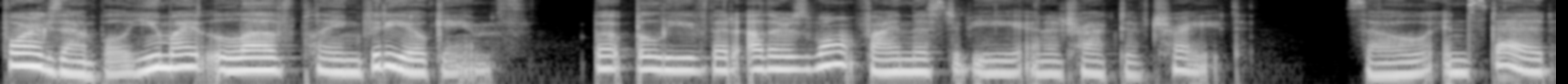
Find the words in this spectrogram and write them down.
For example, you might love playing video games, but believe that others won't find this to be an attractive trait. So instead,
